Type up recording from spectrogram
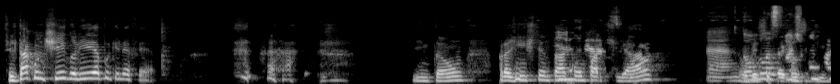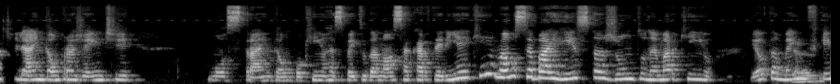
Se ele tá contigo ali, é porque ele é fera. então, para a gente tentar é compartilhar. É, Douglas pode conseguir. compartilhar então para a gente mostrar então um pouquinho a respeito da nossa carteirinha e que vamos ser bairrista junto, né, Marquinho? Eu também É. fiquei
